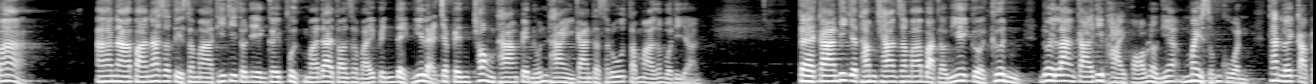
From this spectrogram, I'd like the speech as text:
ว่า อาณาปานาสติสมาธิที่ตนเองเคยฝึกมาได้ตอนสมัยเป็นเด็กนี่แหละ จะเป็นช่องทางเป็นหนทางในการตัดสู้สัมมาสัมปวิญาณแต่การที่จะทำฌานสมาบัติเหล่านี้ให้เกิดขึ้น ด้วยร่างกายที่ผายผอมเหล่านี้ไม่สมควร ท่านเลยกลับไป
